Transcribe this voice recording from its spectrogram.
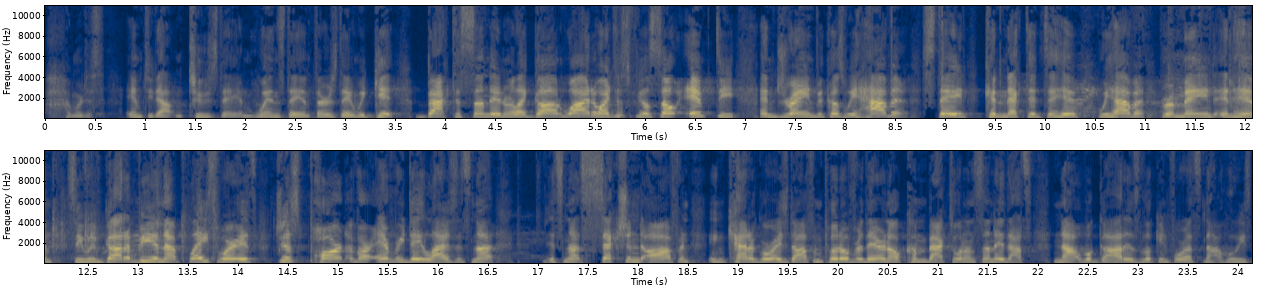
And we're just emptied out and Tuesday and Wednesday and Thursday. And we get back to Sunday and we're like, God, why do I just feel so empty and drained? Because we haven't stayed connected to Him. We haven't remained in Him. See, we've got to be in that place where it's just part of our everyday lives. It's not it's not sectioned off and, and, categorized off and put over there, and I'll come back to it on Sunday. That's not what God is looking for. That's not who He's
